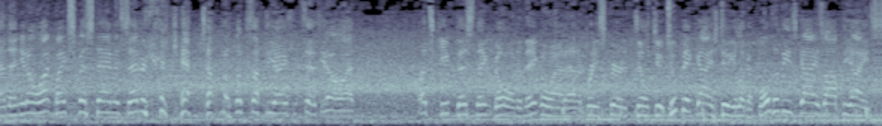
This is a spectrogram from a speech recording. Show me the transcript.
And then you know what? Mike Smith standing center and Cam Talbot looks up the ice and says, you know what? Let's keep this thing going. And they go at it at a pretty spirited tilt, too. Two big guys, too. You look at both of these guys off the ice.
